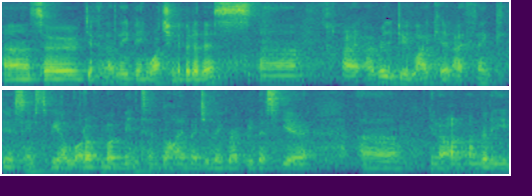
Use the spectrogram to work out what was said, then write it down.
Uh, so definitely been watching a bit of this. Um, I, I really do like it. I think there seems to be a lot of momentum behind Major League Rugby this year. Um, you know, I'm, I'm really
